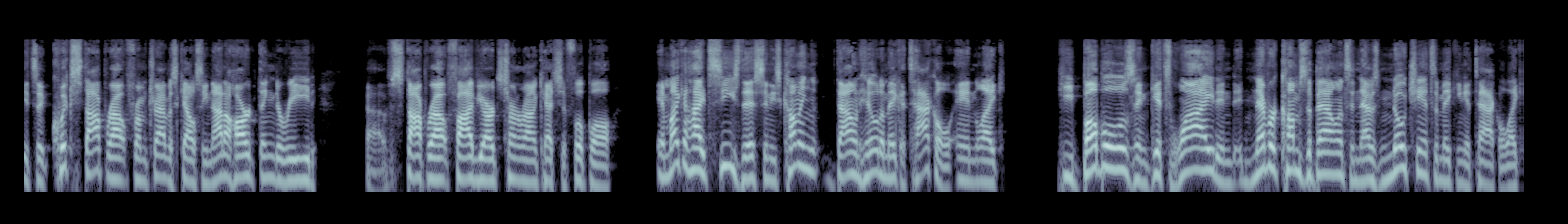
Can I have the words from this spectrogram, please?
it's a quick stop route from Travis Kelce, not a hard thing to read. Uh, stop route, five yards, turn around, catch the football. And Micah Hyde sees this and he's coming downhill to make a tackle. And like he bubbles and gets wide and it never comes to balance and has no chance of making a tackle. Like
